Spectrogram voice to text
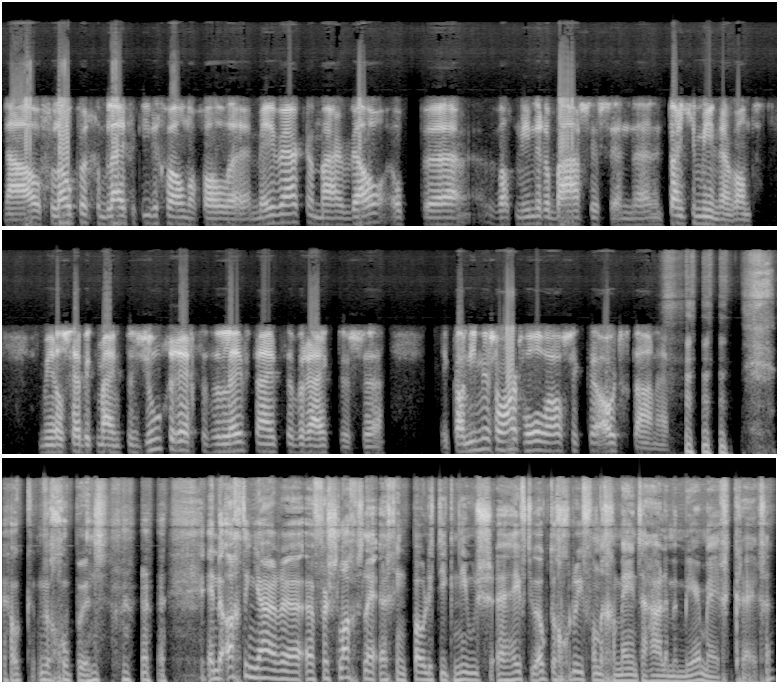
Nou, voorlopig blijf ik in ieder geval nog wel meewerken, maar wel op wat mindere basis en een tandje minder. Want inmiddels heb ik mijn pensioengerechtigde leeftijd bereikt, dus ik kan niet meer zo hard hollen als ik eh, ooit gedaan heb. Ook een goed punt. In de 18 jaar eh, verslagging politiek nieuws eh, heeft u ook de groei van de gemeente Haarlemmermeer meegekregen.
